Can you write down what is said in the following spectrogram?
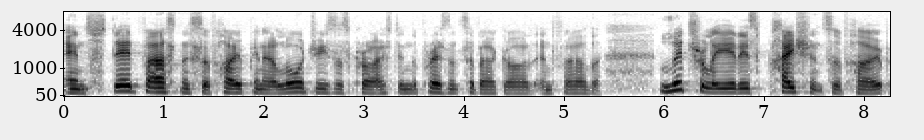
and steadfastness of hope in our Lord Jesus Christ in the presence of our God and Father. Literally, it is patience of hope.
